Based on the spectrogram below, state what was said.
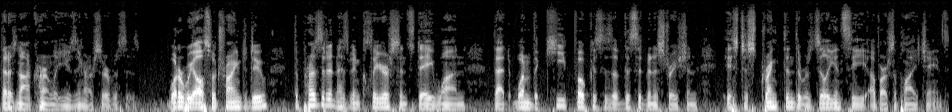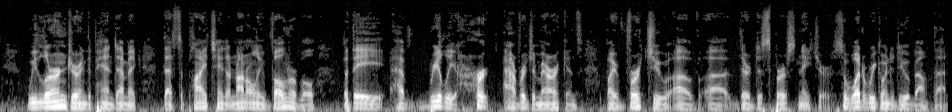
that is not currently using our services. What are we also trying to do? The president has been clear since day one that one of the key focuses of this administration is to strengthen the resiliency of our supply chains. We learned during the pandemic that supply chains are not only vulnerable, but they have really hurt average Americans by virtue of uh, their dispersed nature. So, what are we going to do about that?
